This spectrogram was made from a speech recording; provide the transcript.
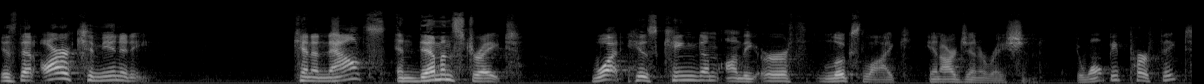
is that our community can announce and demonstrate what his kingdom on the earth looks like in our generation. It won't be perfect.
